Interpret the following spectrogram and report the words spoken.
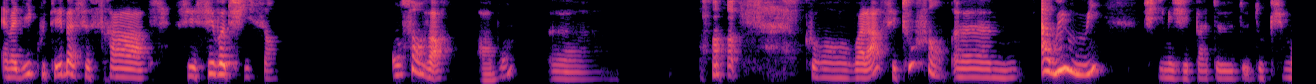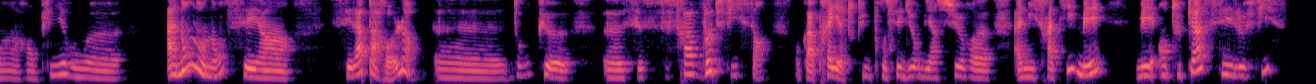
Elle m'a dit, écoutez, bah, ce sera, c'est votre fils. On s'en va. Ah bon? voilà, c'est tout. Hein. ah oui, oui, oui. Je dis, mais j'ai pas de, documents à remplir ou. Ah non, non, non, c'est un. C'est la parole. donc, ce, sera votre fils. Hein. Donc, après, il y a toute une procédure, bien sûr, administrative, mais, mais en tout cas, c'est le fils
